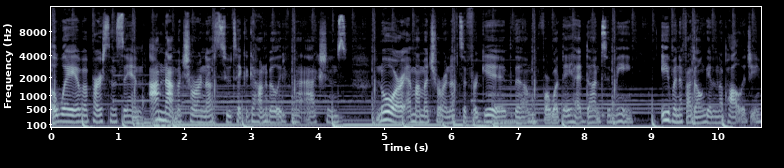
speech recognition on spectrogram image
a way of a person saying, I'm not mature enough to take accountability for my actions, nor am I mature enough to forgive them for what they had done to me, even if I don't get an apology.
